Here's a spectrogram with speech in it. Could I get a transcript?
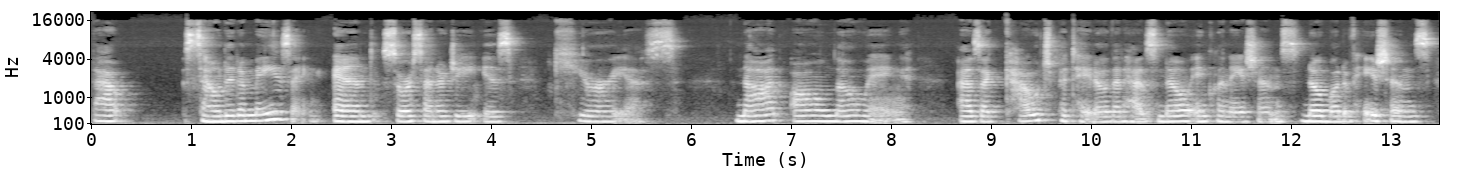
that sounded amazing and source energy is curious not all knowing as a couch potato that has no inclinations no motivations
